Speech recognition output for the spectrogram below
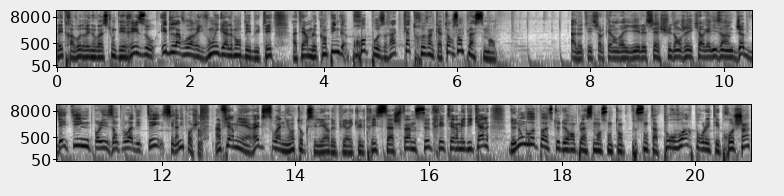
Les travaux de rénovation des réseaux et de la voirie vont également débuter. À terme, le camping proposera 94 emplacements. À noter sur le calendrier, le CHU d'Angers qui organise un job dating pour les emplois d'été, c'est lundi prochain. Infirmière, aide-soignante, auxiliaire de puéricultrice, sage-femme, secrétaire médicale, de nombreux postes de remplacement sont, sont à pourvoir pour l'été prochain.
